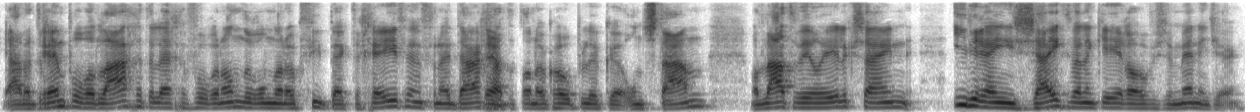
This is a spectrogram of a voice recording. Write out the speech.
ja, de drempel wat lager te leggen voor een ander om dan ook feedback te geven. En vanuit daar Ja. gaat het dan ook hopelijk ontstaan. Want laten we heel eerlijk zijn, iedereen zeikt wel een keer over zijn manager.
